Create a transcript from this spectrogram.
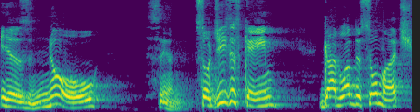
is no sin. So Jesus came. God loved us so much.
